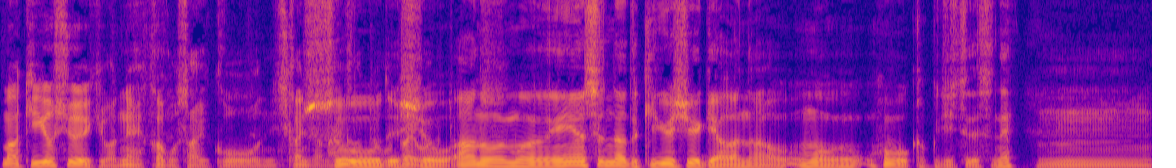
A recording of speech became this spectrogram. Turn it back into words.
まあ、企業収益はね、過去最高に近いんじゃないかとそうでしょう。あの、もう円安になると企業収益上がるのは、もうほぼ確実ですね。うん。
